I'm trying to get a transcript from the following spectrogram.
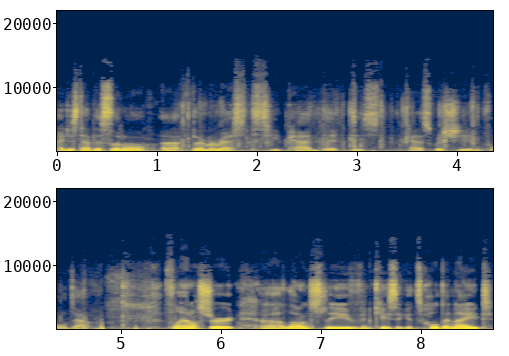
I just have this little uh, Thermarest seat pad that is kind of squishy and folds out. Flannel shirt, uh, long sleeve in case it gets cold at night.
